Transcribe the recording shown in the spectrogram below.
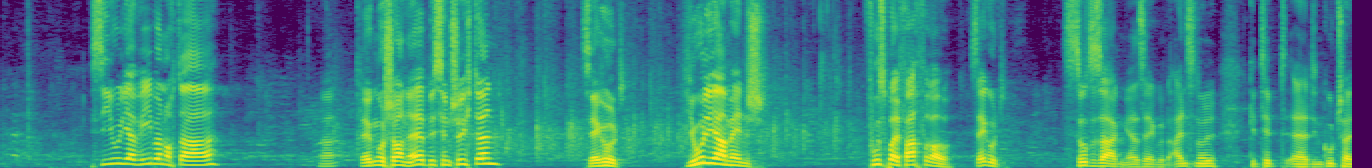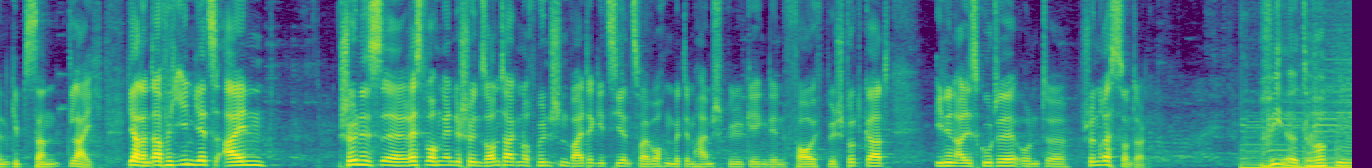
Ist die Julia Weber noch da? Ja. Irgendwo schon, ne? Bisschen schüchtern? Sehr gut. Julia, Mensch. Fußballfachfrau. Sehr gut. Sozusagen, ja, sehr gut. 1-0 getippt. Äh, den Gutschein gibt es dann gleich. Ja, dann darf ich Ihnen jetzt ein schönes äh, Restwochenende, schönen Sonntag noch wünschen. Weiter geht's hier in zwei Wochen mit dem Heimspiel gegen den VfB Stuttgart. Ihnen alles Gute und äh, schönen Restsonntag. Wir drucken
